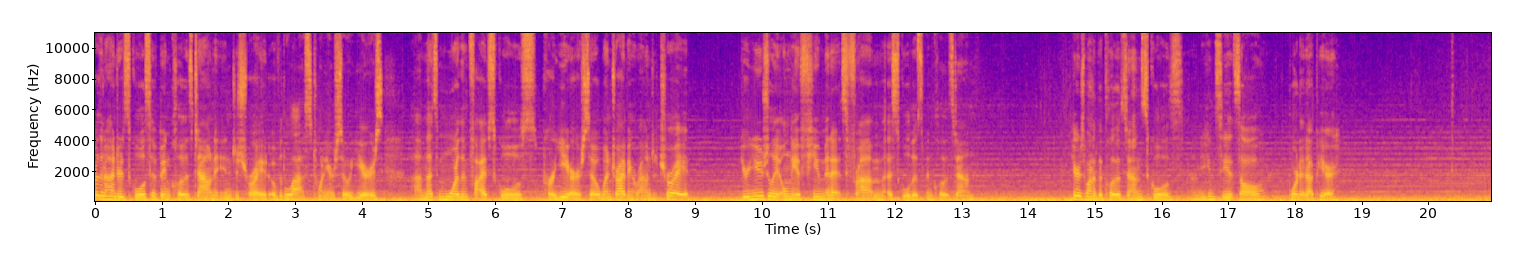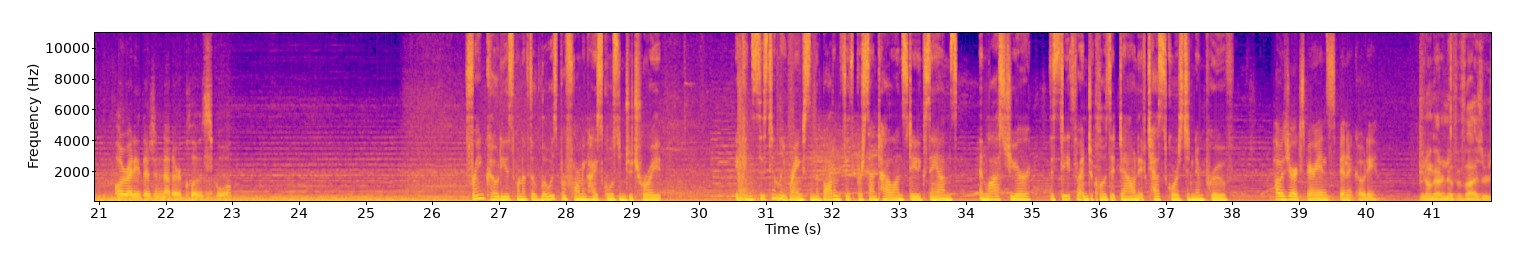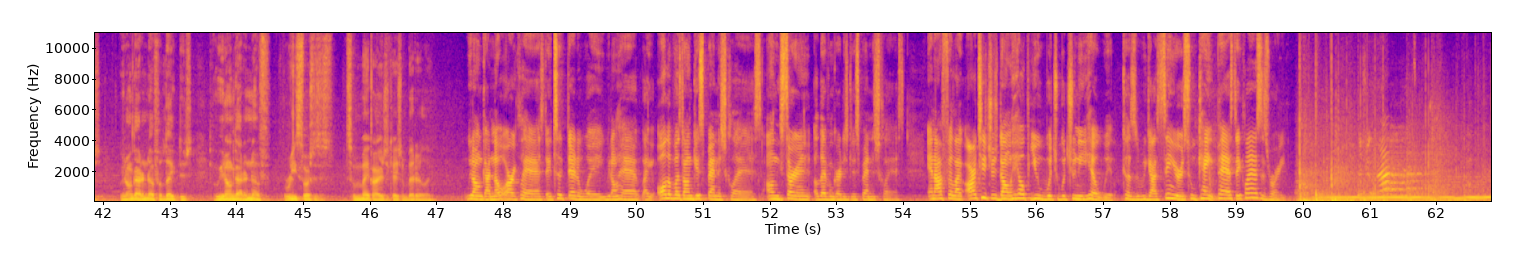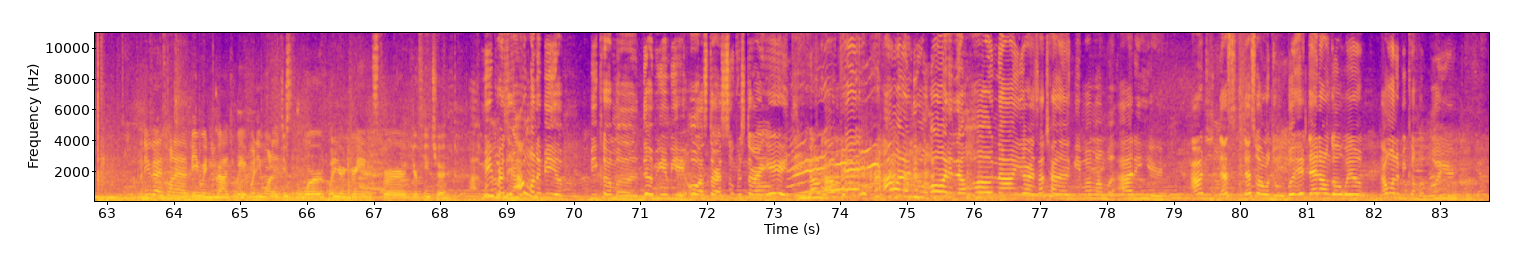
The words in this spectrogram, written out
More than 100 schools have been closed down in Detroit over the last 20 or so years. Um, that's more than five schools per year. So when driving around Detroit, you're usually only a few minutes from a school that's been closed down. Here's one of the closed down schools. Um, you can see it's all boarded up here. Already there's another closed school. Frank Cody is one of the lowest performing high schools in Detroit. It consistently ranks in the bottom fifth percentile on state exams, and last year, the state threatened to close it down if test scores didn't improve. How has your experience been at Cody? We don't got enough advisors, we don't got enough electives, we don't got enough resources to make our education better. Like we don't got no art class. They took that away. We don't have like all of us don't get Spanish class. Only certain 11th graders get Spanish class. And I feel like our teachers don't help you with what you need help with because we got seniors who can't pass their classes right. Do you guys want to be when you graduate? What do you want to do for work? What are your dreams for your future? Uh, me personally, I want to be a become a WNBA All-Star, superstar, and everything. Go, go. Okay? I want to do all of the whole nine yards. I'm trying to get my mama out of here. I just that's that's what I want to do. But if that don't go well, I want to become a lawyer.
